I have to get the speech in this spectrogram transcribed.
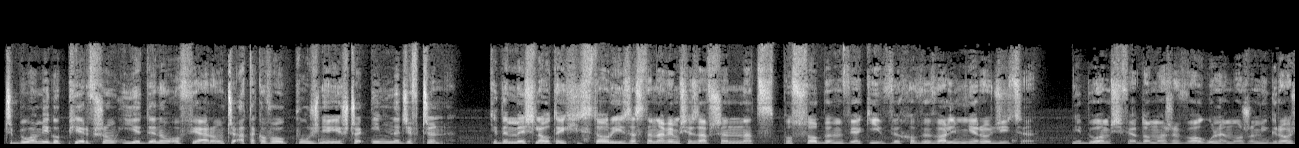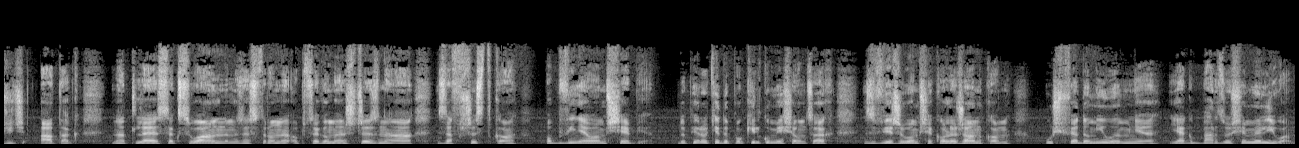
Czy byłam jego pierwszą i jedyną ofiarą, czy atakował później jeszcze inne dziewczyny? Kiedy myślę o tej historii, zastanawiam się zawsze nad sposobem, w jaki wychowywali mnie rodzice. Nie byłam świadoma, że w ogóle może mi grozić atak na tle seksualnym ze strony obcego mężczyzny, a za wszystko obwiniałam siebie. Dopiero kiedy po kilku miesiącach zwierzyłam się koleżankom, uświadomiły mnie, jak bardzo się myliłam.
